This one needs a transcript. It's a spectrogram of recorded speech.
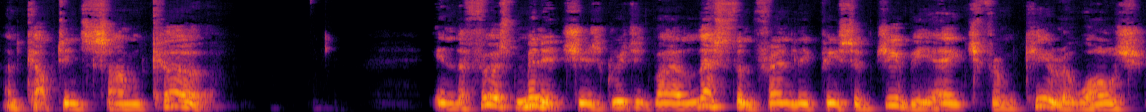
and captain Sam Kerr. In the first minute, she is greeted by a less than friendly piece of GBH from Keira Walsh,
